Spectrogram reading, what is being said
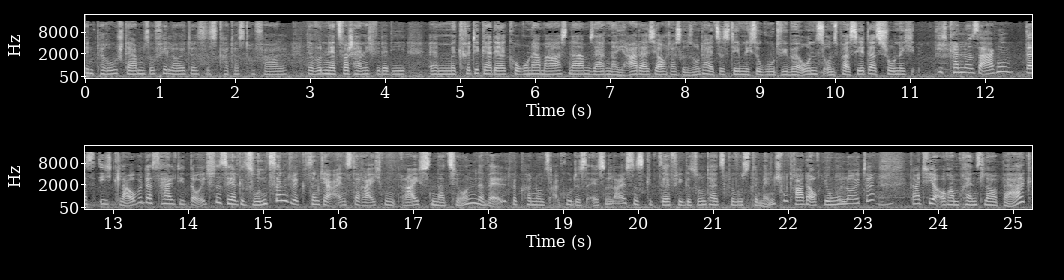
In Peru sterben so viele Leute, es ist katastrophal. Da würden jetzt wahrscheinlich wieder die ähm, Kritiker der Corona-Maßnahmen sagen, na ja, da ist ja auch das Gesundheitssystem nicht so gut wie bei uns, uns passiert das schon nicht. Ich kann nur sagen, dass ich glaube, dass halt die Deutschen sehr gesund sind. Wir sind ja eins der reichen, reichsten Nationen der Welt. Wir können uns gutes Essen leisten. Es gibt sehr viel gesundheitsbewusste Menschen, gerade auch junge Leute, mhm. gerade hier auch am Prenzlauer Berg.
